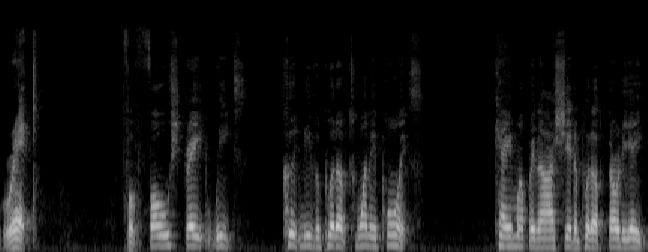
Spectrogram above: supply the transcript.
wreck for four straight weeks. Couldn't even put up 20 points. Came up in our shit and put up 38.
